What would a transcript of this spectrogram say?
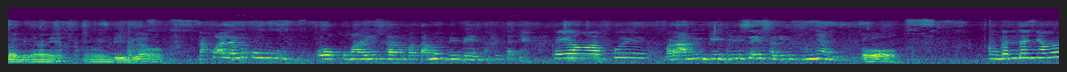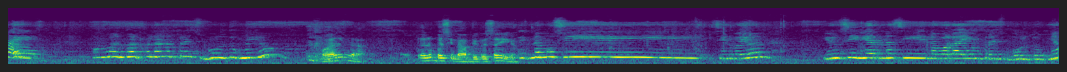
Bani nga yan. Ang hindi lang oh. Naku, alam mo kung oh, kumayos lang ang mata mo, ibibenta kita eh. Kaya nga po eh. Maraming bibili sa'yo sa liit mo niyan. Oo. Ang ganda niya nga eh. Ang mahal pala ng Prince Bulldog na yun. Mahal nga. Ano ba sinabi ko sa iyo? Tignan mo si... Sino ba yun? Yung singer na si nawala yung Prince Bulldog niya,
